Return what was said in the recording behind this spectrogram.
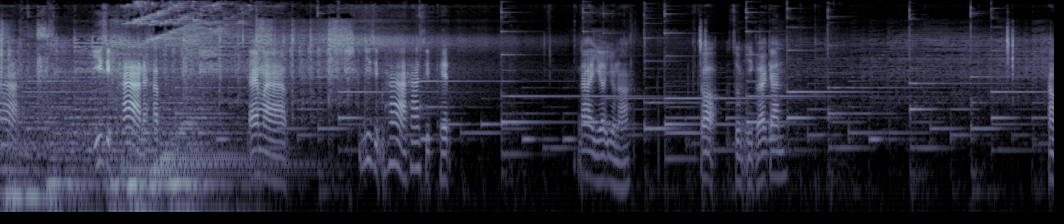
5 25นะครับ ได้มา25 50เพชรได้เยอะอยู่นะ ก็สุ่มอีกแล้วกัน เอา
